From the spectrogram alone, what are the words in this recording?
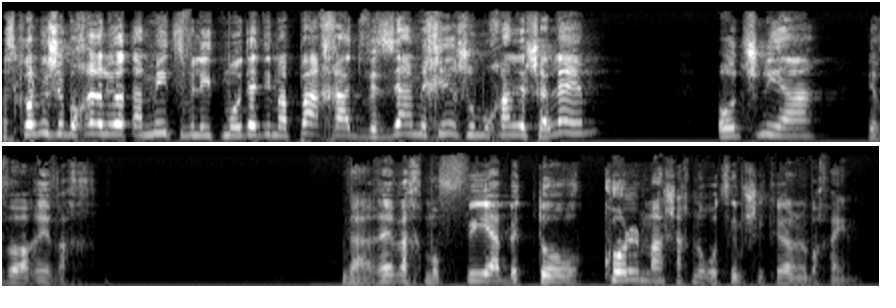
אז כל מי שבוחר להיות אמיץ ולהתמודד עם הפחד, וזה המחיר שהוא מוכן לשלם, עוד שנייה יבוא הרווח. והרווח מופיע בתור כל מה שאנחנו רוצים שיקרה לנו בחיים.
